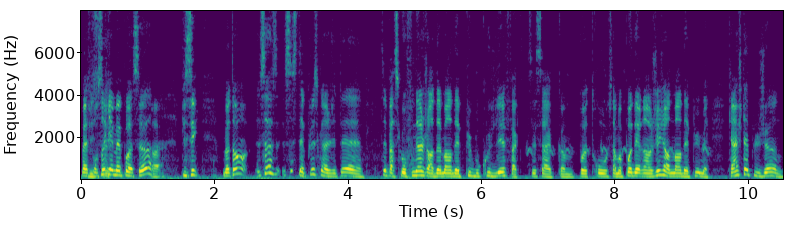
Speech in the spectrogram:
Ben, c'est pour ça qu'ils aimaient pas ça. Ouais. Puis c'est. Mettons, ça, ça c'était plus quand j'étais. Tu sais, parce qu'au final, j'en demandais plus beaucoup de livres. Fait que, tu sais, ça comme pas trop. Ça m'a pas dérangé, j'en demandais plus. Mais quand j'étais plus jeune,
